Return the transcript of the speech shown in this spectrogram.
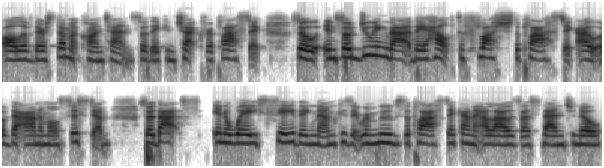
all of their stomach contents so they can check for plastic. So in so doing that, they help to flush the plastic out of the animal system. So that's in a way saving them because it removes the plastic and it allows us then to know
